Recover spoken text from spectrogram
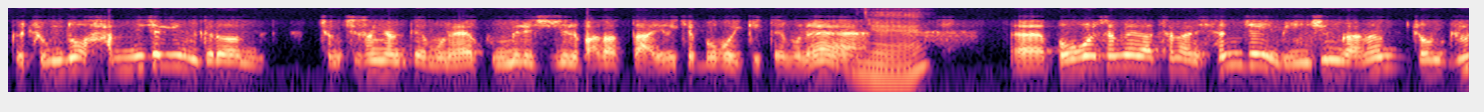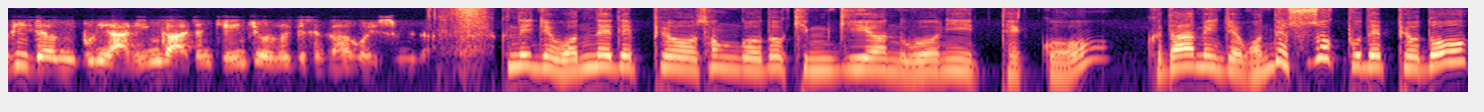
그 중도 합리적인 그런 정치 성향 때문에 국민의 지지를 받았다 이렇게 보고 있기 때문에 예. 보궐선거에 나타난 현재의 민심과는 좀 유리된 분이 아닌가 저는 개인적으로 그렇게 생각하고 있습니다. 근데 이제 원내대표 선거도 김기현 의원이 됐고 그 다음에 이제 원내 수석 부대표도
